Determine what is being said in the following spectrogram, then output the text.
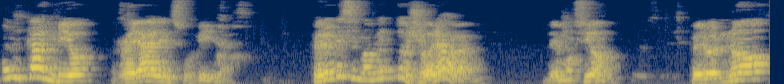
un cambio real en sus vidas. Pero en ese momento lloraban de emoción, pero no,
